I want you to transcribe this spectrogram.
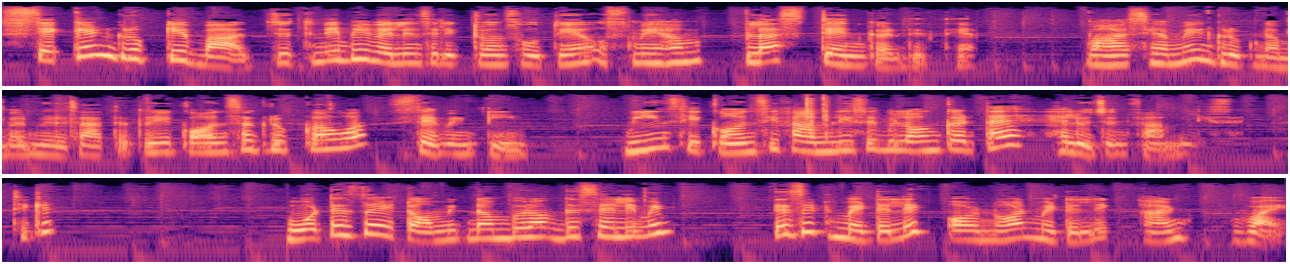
सेकेंड ग्रुप के बाद जितने भी वैलेंस इलेक्ट्रॉन्स होते हैं, उसमें हम प्लस टेन कर देते हैं। वहाँ से हमें ग्रुप नंबर मिल जाता है। तो ये कौन सा ग्रुप का हुआ? सेवनटीन मीन्स ये कौन सी फैमिली से बिलोंग करता है? हेलोजन फैमिली से। ठीक है? What is the atomic number of this element is it metallic और non metallic and why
